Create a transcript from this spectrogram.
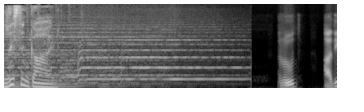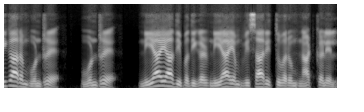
Listen God. ரூத் அதிகாரம் ஒன்று ஒன்று நியாயாதிபதிகள் நியாயம் விசாரித்து வரும் நாட்களில்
